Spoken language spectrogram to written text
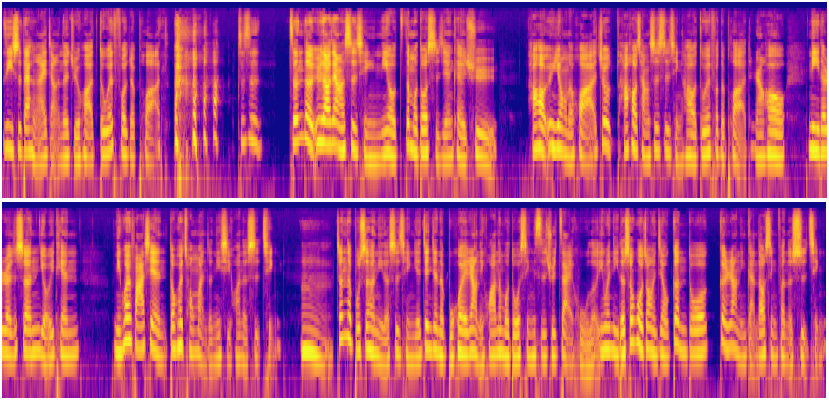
Z 世代很爱讲的那句话：“Do it for the plot。”就是真的遇到这样的事情，你有这么多时间可以去。好好运用的话，就好好尝试事情，好好 do it for the plot。然后你的人生有一天你会发现，都会充满着你喜欢的事情。嗯，真的不适合你的事情，也渐渐的不会让你花那么多心思去在乎了，因为你的生活中已经有更多更让你感到兴奋的事情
